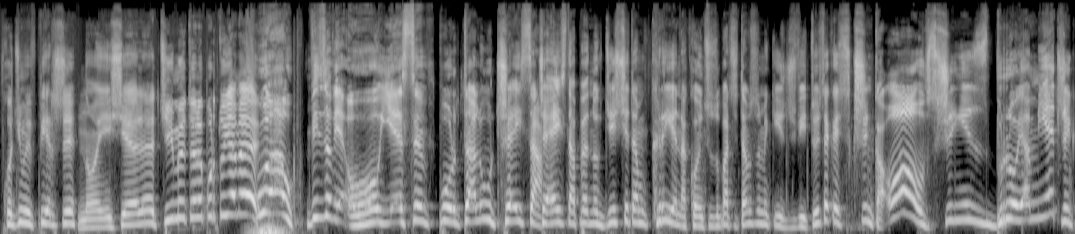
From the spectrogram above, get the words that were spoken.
Wchodzimy w pierwszy, no i się lecimy, teleportujemy. Wow! Widzowie, o, jestem w portalu Chase'a. Chase na pewno gdzieś się tam kryje na końcu. Zobaczcie, tam są jakieś drzwi, tu jest jakaś skrzynka. O, w skrzyni jest zbroja mieczyk.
